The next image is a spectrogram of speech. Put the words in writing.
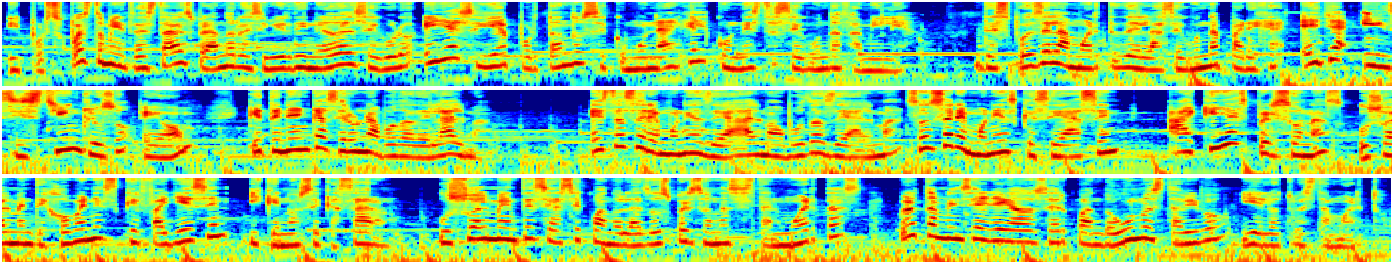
Y por supuesto, mientras estaba esperando recibir dinero del seguro, ella seguía portándose como un ángel con esta segunda familia. Después de la muerte de la segunda pareja, ella insistió incluso, Eom, que tenían que hacer una boda del alma. Estas ceremonias de alma o bodas de alma son ceremonias que se hacen a aquellas personas, usualmente jóvenes, que fallecen y que no se casaron. Usualmente se hace cuando las dos personas están muertas, pero también se ha llegado a hacer cuando uno está vivo y el otro está muerto.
